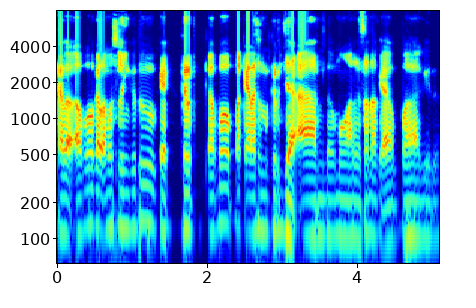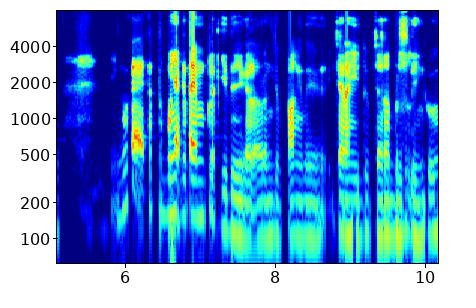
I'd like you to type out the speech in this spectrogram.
kalau apa kalau mau selingkuh tuh kayak ker- apa pakai alasan pekerjaan atau mau alasan kayak apa gitu gue kayak punya ke template gitu ya kalau orang Jepang itu cara hidup cara berselingkuh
